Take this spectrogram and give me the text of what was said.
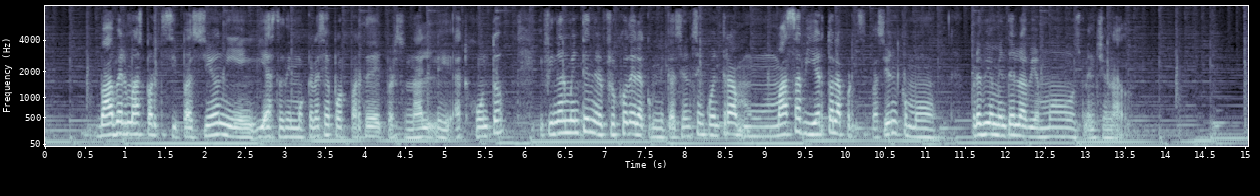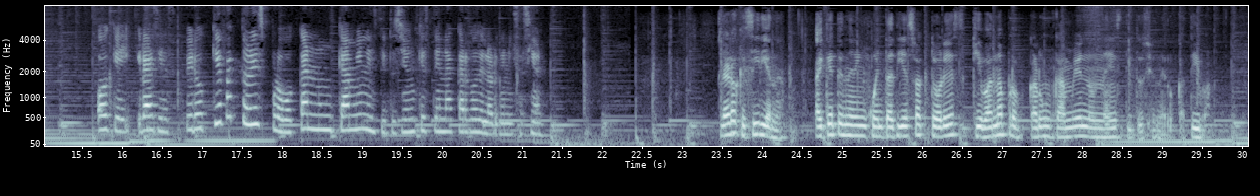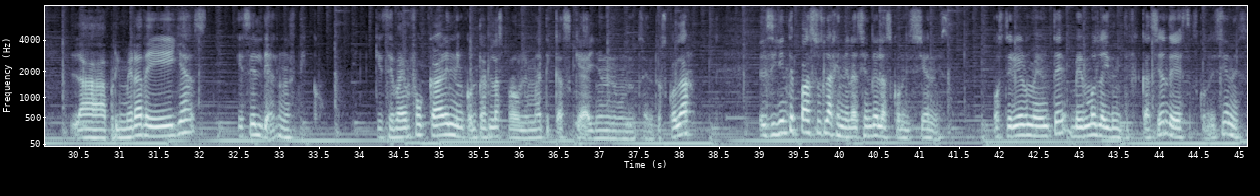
va a haber más participación y, hasta democracia por parte del personal eh, adjunto. Y finalmente en el flujo de la comunicación se encuentra más abierto a la participación como previamente lo habíamos mencionado. Ok, gracias. Pero ¿qué factores provocan un cambio en la institución que estén a cargo de la organización? Claro que sí, Diana. Hay que tener en cuenta 10 factores que van a provocar un cambio en una institución educativa. La primera de ellas es el diagnóstico, que se va a enfocar en encontrar las problemáticas que hay en un centro escolar. El siguiente paso es la generación de las condiciones. Posteriormente vemos la identificación de estas condiciones.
